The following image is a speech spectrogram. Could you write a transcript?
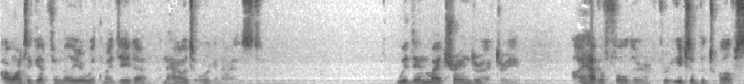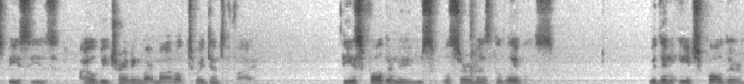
I want to get familiar with my data and how it's organized. Within my train directory, I have a folder for each of the 12 species I will be training my model to identify. These folder names will serve as the labels. Within each folder,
